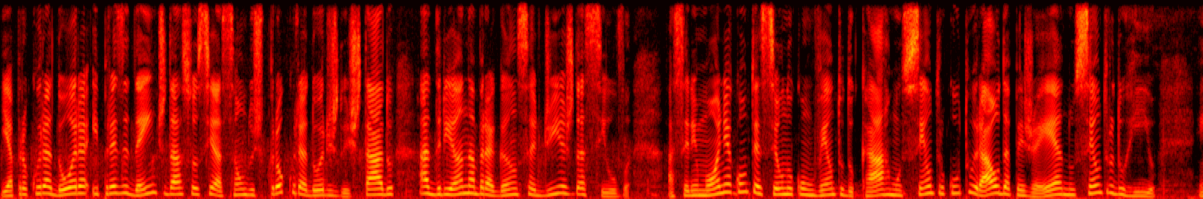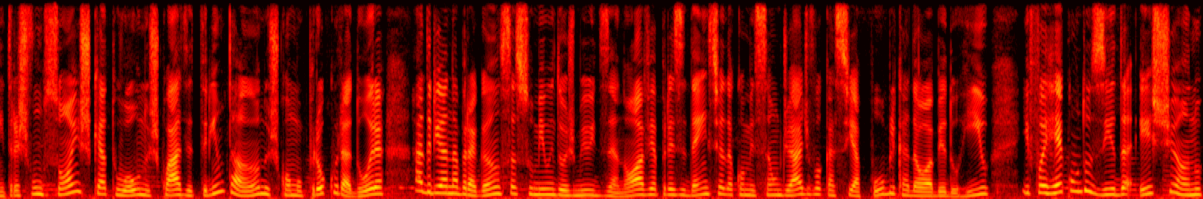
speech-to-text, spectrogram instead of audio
e a Procuradora e Presidente da Associação dos Procuradores do Estado, Adriana Bragança Dias da Silva. A cerimônia aconteceu no Convento do Carmo, Centro Cultural da PGE, no centro do Rio. Entre as funções que atuou nos quase 30 anos como procuradora, Adriana Bragança assumiu em 2019 a presidência da Comissão de Advocacia Pública da OAB do Rio e foi reconduzida este ano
